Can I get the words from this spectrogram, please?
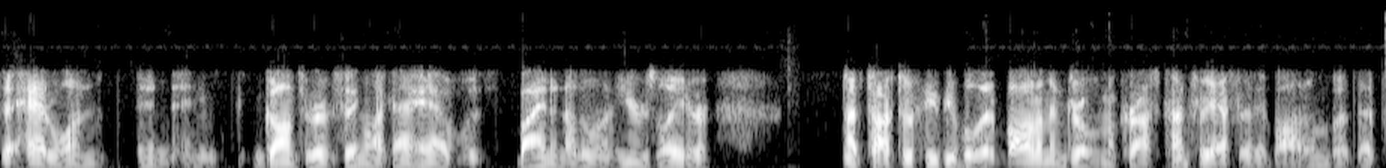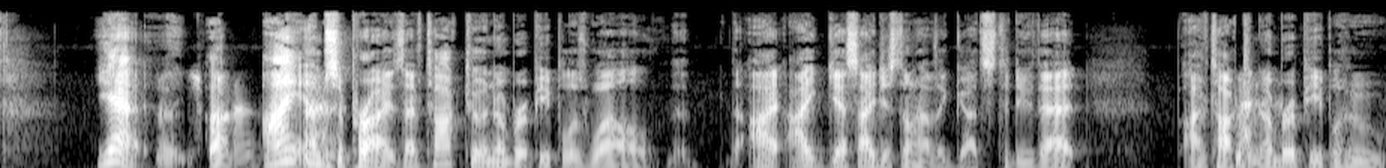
that had one and and gone through everything like I have with buying another one years later. I've talked to a few people that bought them and drove them across country after they bought them, but that's, Yeah, about. I am surprised. I've talked to a number of people as well. I, I guess I just don't have the guts to do that. I've talked to a number of people who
